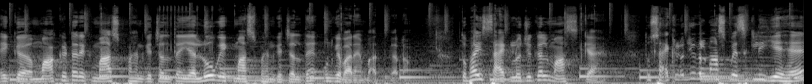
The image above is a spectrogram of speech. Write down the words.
एक मार्केटर एक मास्क पहन के चलते हैं, या लोग एक मास्क पहन के चलते हैं, उनके बारे में बात कर रहा हूँ। तो भाई साइकोलॉजिकल मास्क क्या है? तो साइकोलॉजिकल मास्क बेसिकली ये है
